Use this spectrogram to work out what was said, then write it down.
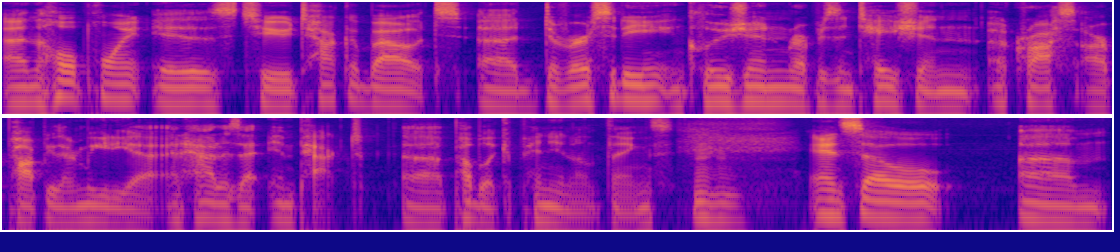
And the whole point is to talk about uh, diversity inclusion representation across our popular media and how does that impact uh, public opinion on things. And so um,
